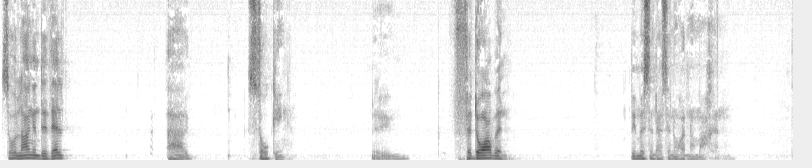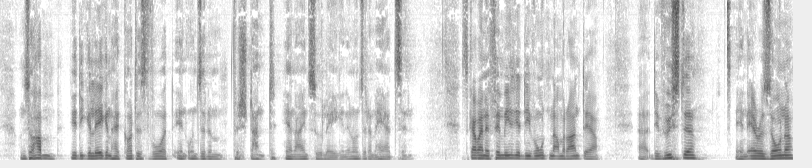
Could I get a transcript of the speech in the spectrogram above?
So lange in der Welt uh, soaking, verdorben. Wir müssen das in Ordnung machen. Und so haben wir die Gelegenheit, Gottes Wort in unserem Verstand hineinzulegen, in unserem Herzen. Es gab eine Familie, die wohnten am Rand der, äh, der Wüste in Arizona,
